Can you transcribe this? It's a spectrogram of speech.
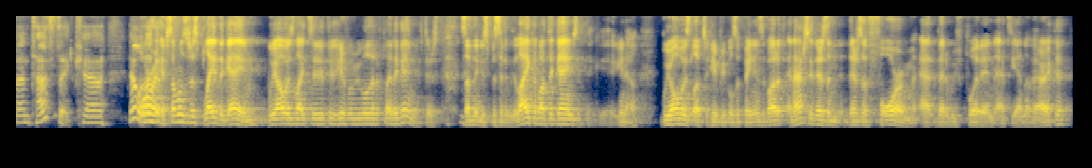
fantastic. Uh, no, or if someone's just played the game, we always like to, to hear from people that have played the game. If there's something you specifically like about the games, you know, we always love to hear people's opinions about it. And actually, there's a there's a form at, that we've put in at the end of Erica,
